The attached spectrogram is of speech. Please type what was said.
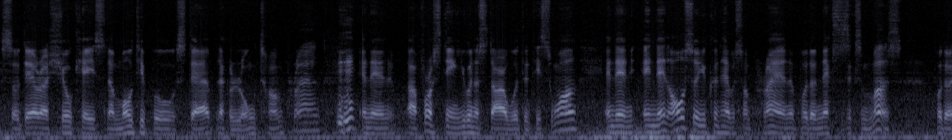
So there are showcase the multiple step, like a long term plan. And then uh, first thing you're gonna start with this one, and then and then also you can have some plan for the next six months for the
